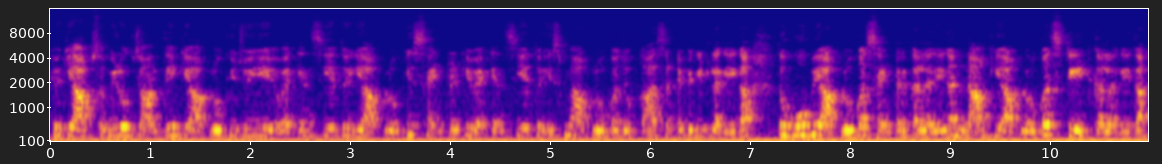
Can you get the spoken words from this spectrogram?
क्योंकि आप सभी लोग जानते हैं कि आप लोगों की जो ये वैकेंसी है तो ये आप लोगों की सेंटर की वैकेंसी है तो इसमें आप लोगों का जो कास्ट सर्टिफिकेट लगेगा तो वो भी आप लोगों का सेंटर का लगेगा, ना कि आप लोगों का स्टेट का लगेगा।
